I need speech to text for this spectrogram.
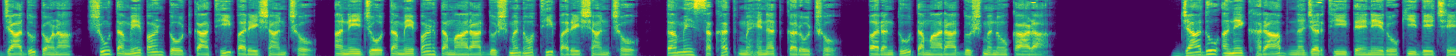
જાદુટોણા શું તમે પણ ટોટકાથી પરેશાન છો? અને જો તમે પણ તમારા દુશ્મનોથી પરેશાન છો, તમે સખત મહેનત કરો છો, પરંતુ તમારા દુશ્મનો કાળા જાદુ અને ખરાબ નજરથી તેને રોકી દે છે,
